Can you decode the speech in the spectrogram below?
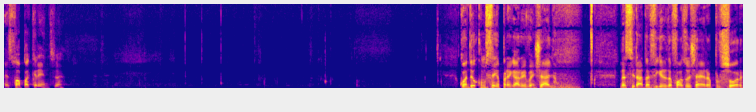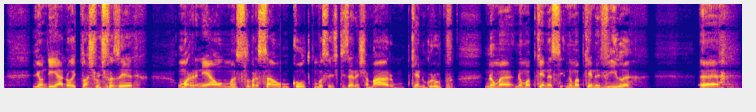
É só para crentes, é? Quando eu comecei a pregar o Evangelho, na cidade da Figueira da Foz, eu já era professor, e um dia à noite nós fomos fazer uma reunião, uma celebração, um culto, como vocês quiserem chamar, um pequeno grupo, numa, numa, pequena, numa pequena vila, uh,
